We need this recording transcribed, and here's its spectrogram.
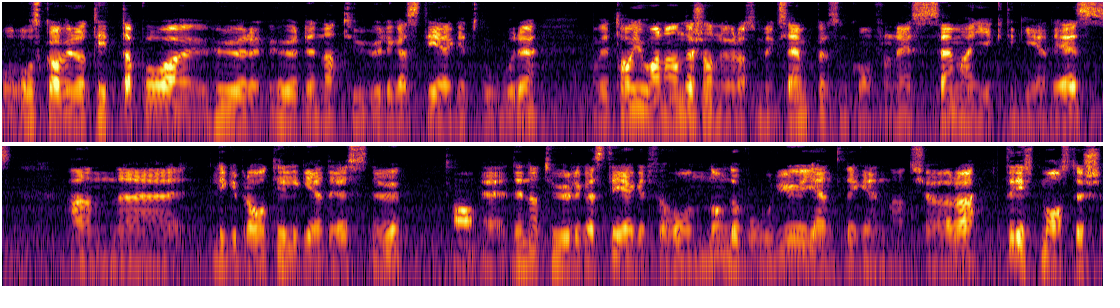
Och, ska vi då titta på hur, hur det naturliga steget vore. Om vi tar Johan Andersson nu då som exempel som kom från SM. Han gick till GDS. Han eh, ligger bra till i GDS nu. Ja. Eh, Det naturliga steget för honom då vore ju egentligen att köra Driftmasters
